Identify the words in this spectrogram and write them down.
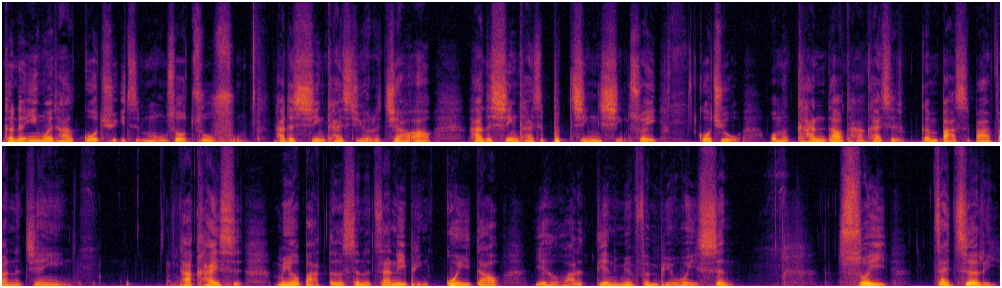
可能因为他过去一直蒙受祝福，他的心开始有了骄傲，他的心开始不警醒，所以过去我们看到他开始跟八十八犯了奸淫。他开始没有把得胜的战利品归到耶和华的殿里面分别为圣，所以在这里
